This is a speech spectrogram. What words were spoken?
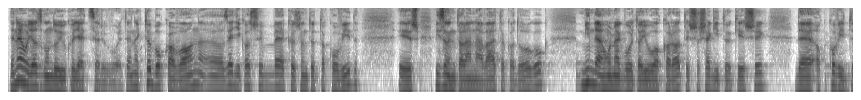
de nehogy azt gondoljuk, hogy egyszerű volt. Ennek több oka van. Az egyik az, hogy beköszöntött a Covid, és bizonytalanná váltak a dolgok. Mindenhol megvolt a jó akarat és a segítőkészség, de a Covid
